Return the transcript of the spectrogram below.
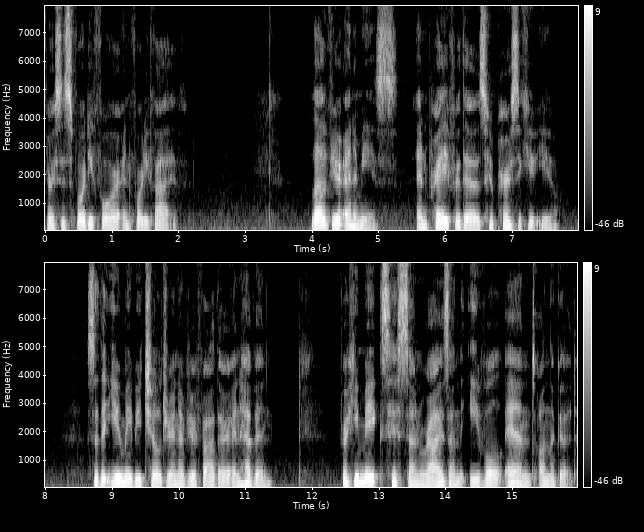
verses 44 and 45. Love your enemies and pray for those who persecute you, so that you may be children of your Father in heaven. For he makes his sun rise on the evil and on the good,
